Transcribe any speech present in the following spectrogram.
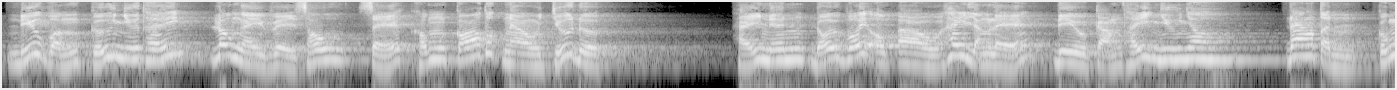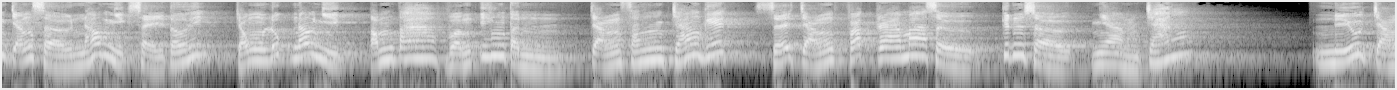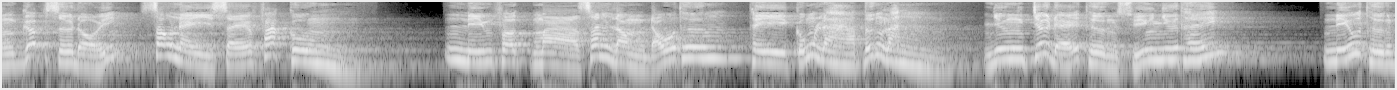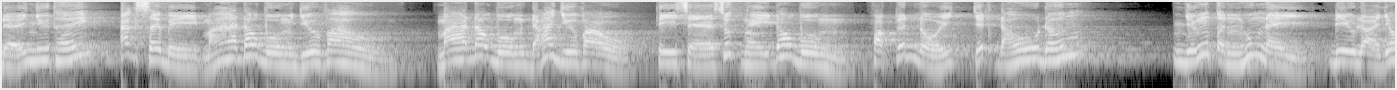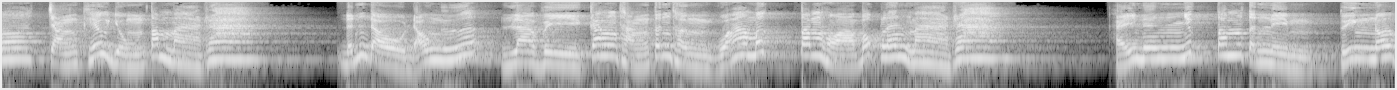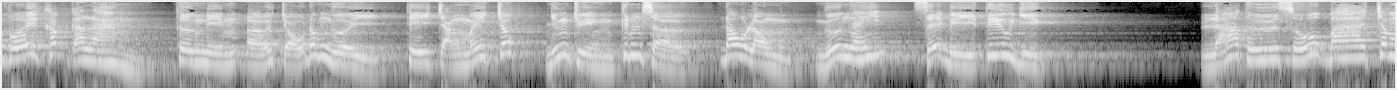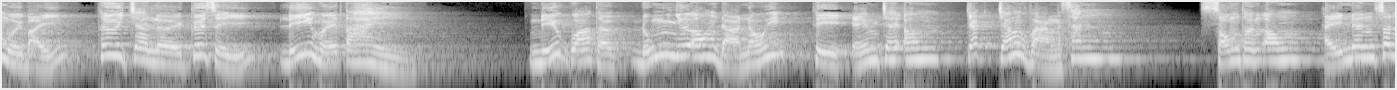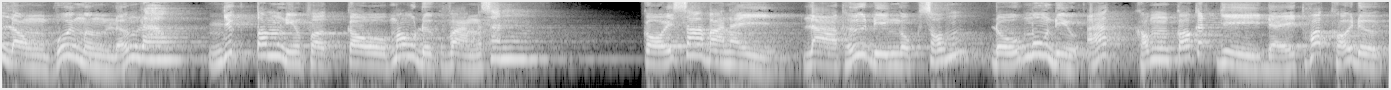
Nếu vẫn cứ như thế Lâu ngày về sau Sẽ không có thuốc nào chữa được. Hãy nên đối với ồn ào hay lặng lẽ, Đều cảm thấy như nhau. Đang tình cũng chẳng sợ náo nhiệt xảy tới. Trong lúc náo nhiệt, tâm ta vẫn yên tình Chẳng sanh chán ghét, Sẽ chẳng phát ra ma sự Kinh sợ, nhàm chán. Nếu chẳng gấp sửa đổi, Sau này sẽ phát cuồng. Niệm Phật mà sanh lòng đau thương Thì cũng là tướng lành, Nhưng chớ để thường xuyên như thế. Nếu thường để như thế ắt sẽ bị ma đau buồn dựa vào. Mà đau buồn đã dựa vào Thì sẽ suốt ngày đau buồn Hoặc đến nỗi chết đau đớn. Những tình huống này đều là do chẳng khéo dùng tâm mà ra. Đỉnh đầu đau ngứa là vì căng thẳng tinh thần quá mức Tâm hòa bốc lên mà ra. Hãy nên nhất tâm tình niệm Tuyên nói với khắp cả làng. Thường niệm ở chỗ đông người Thì chẳng mấy chốc Những chuyện kinh sợ Đau lòng, ngứa ngáy Sẽ bị tiêu diệt. Lá thư số 317 Thư trả lời cư sĩ Lý Huệ Tài. Nếu quả thật đúng như ông đã nói, Thì em trai ông chắc chắn vàng xanh. Song thân ông, hãy nên sanh lòng vui mừng lớn lao, Nhất tâm niệm Phật cầu mau được vàng xanh. Cõi xa bà này là thứ địa ngục sống, Đủ muôn điều ác, Không có cách gì để thoát khỏi được.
